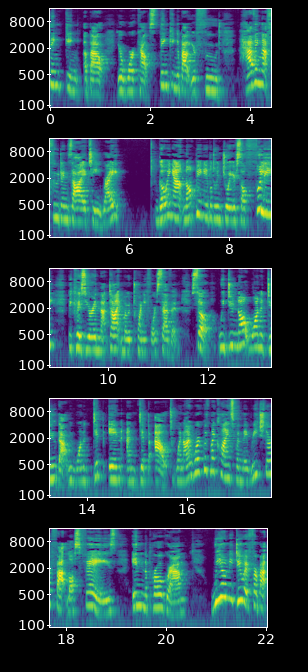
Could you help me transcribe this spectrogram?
thinking about your workouts, thinking about your food, having that food anxiety, right? going out, not being able to enjoy yourself fully because you're in that diet mode 24 7. So, we do not want to do that. We want to dip in and dip out. When I work with my clients, when they reach their fat loss phase in the program, we only do it for about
